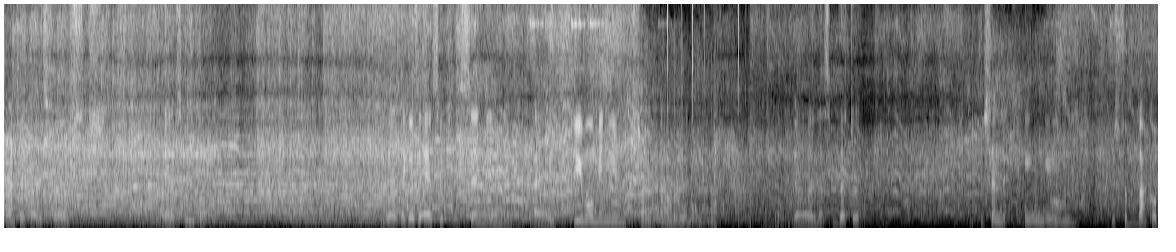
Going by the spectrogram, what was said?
Try and take out this first. Yeah, sweeper. There, there goes the air sweeper send in a few more minions. Trying to get down a bit. There we go, that's better. I'll send the king in just for backup.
